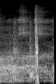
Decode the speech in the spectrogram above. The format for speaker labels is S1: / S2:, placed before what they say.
S1: Ah.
